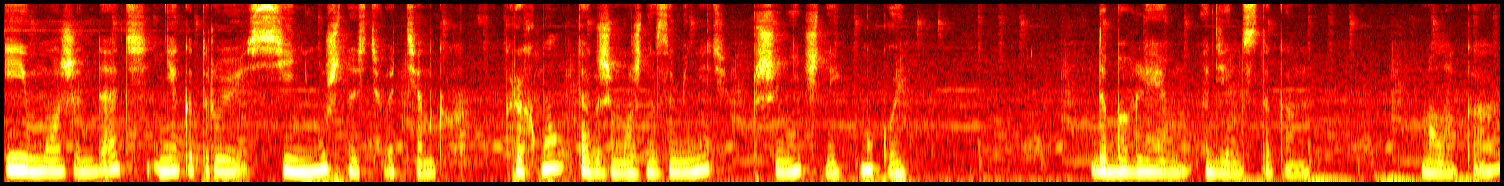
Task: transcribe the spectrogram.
и может дать некоторую синюшность в оттенках. Крахмал также можно заменить пшеничной мукой. Добавляем один стакан молока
